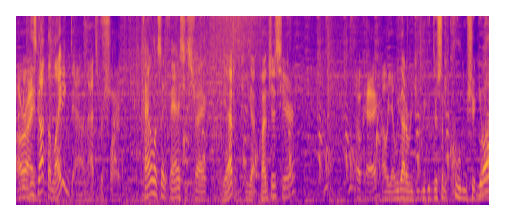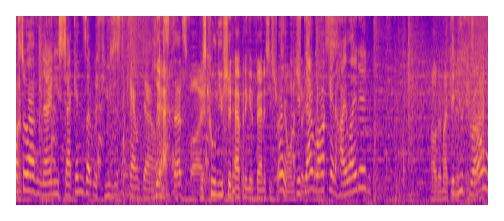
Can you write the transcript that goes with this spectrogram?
I All mean, right. He's got the lighting down. That's for sure. kind of looks like Fantasy Strike. Yep. You got punches here. okay. Oh yeah, we gotta. Re- we, there's some cool new shit. You going on. also have 90 seconds that refuses to count down. Yeah. That's fine. There's cool new shit happening in Fantasy Strike. I Oh, want to show did that you rock get highlighted? Oh, there might be Can you throw?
